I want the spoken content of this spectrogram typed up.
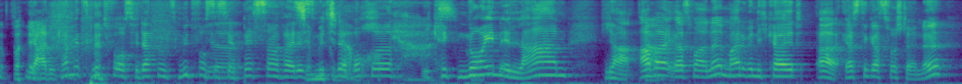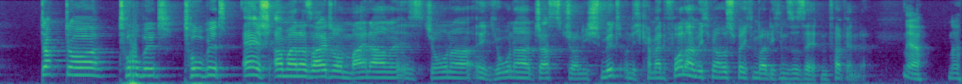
ja, die kam jetzt Mittwochs. Wir dachten uns, Mittwochs ja. ist ja besser, weil das ist ja Mitte der Woche. Woche. Ja. Ihr kriegt neuen Elan. Ja, aber erstmal, ne, meine Wenigkeit. Ah, erst den Gast vorstellen, ne? Dr. Tobit, Tobit Ash an meiner Seite und mein Name ist Jonah, äh, Jonah Just Johnny Schmidt und ich kann meinen Vornamen nicht mehr aussprechen, weil ich ihn so selten verwende. Ja, ne,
